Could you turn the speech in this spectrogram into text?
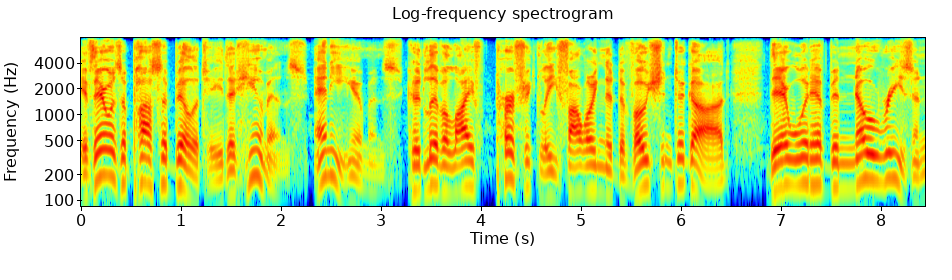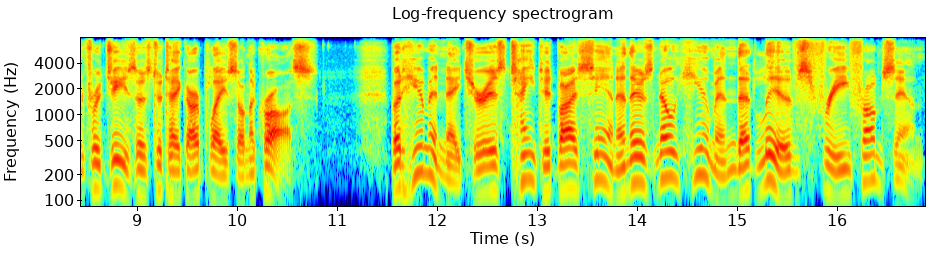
If there was a possibility that humans, any humans, could live a life perfectly following the devotion to God, there would have been no reason for Jesus to take our place on the cross. But human nature is tainted by sin, and there's no human that lives free from sin.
